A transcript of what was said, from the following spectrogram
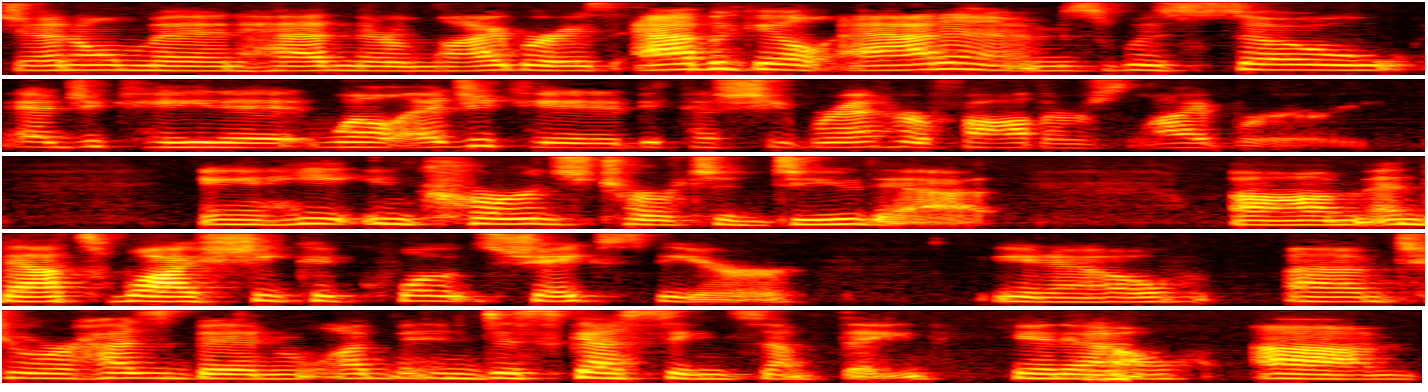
gentlemen had in their libraries. Abigail Adams was so educated, well educated, because she read her father's library, and he encouraged her to do that. Um, and that's why she could quote Shakespeare you know, um, to her husband in discussing something, you mm-hmm. know, um,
